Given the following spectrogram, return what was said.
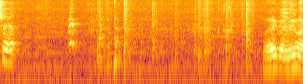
חושב, רגע, אמא.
